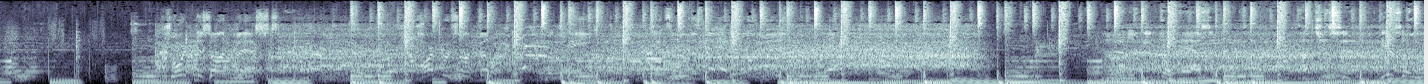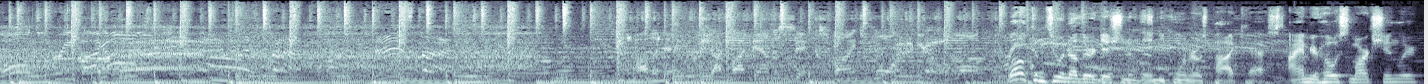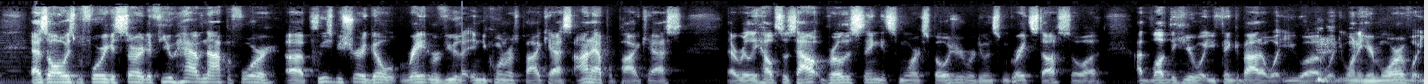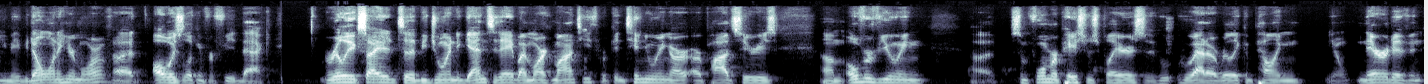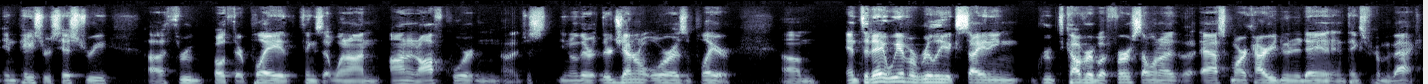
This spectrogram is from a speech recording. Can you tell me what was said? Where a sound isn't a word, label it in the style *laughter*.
Jordan is on best. Harper's on Miller. Has. Here's a long three by Holiday. Shot clock down to six. Finds Warren. Welcome to another edition of the Indy Cornrows podcast. I am your host, Mark Schindler. As always, before we get started, if you have not before, uh, please be sure to go rate and review the Indy Cornrows podcast on Apple Podcasts. That really helps us out, grow this thing, get some more exposure. We're doing some great stuff. So uh, I'd love to hear what you think about it, what you uh, what you want to hear more of, what you maybe don't want to hear more of. Uh, always looking for feedback. Really excited to be joined again today by Mark Monteith. We're continuing our, our pod series, um, overviewing uh, some former Pacers players who, who had a really compelling, you know, narrative in, in Pacers history uh, through both their play, things that went on on and off court, and uh, just you know their their general aura as a player. Um, and today we have a really exciting group to cover. But first, I want to ask Mark, how are you doing today? And, and thanks for coming back.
